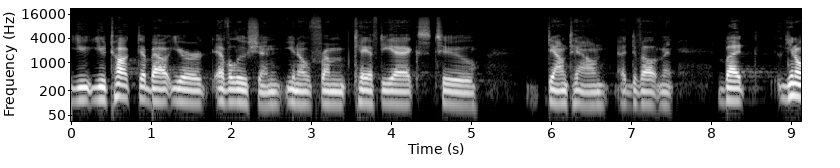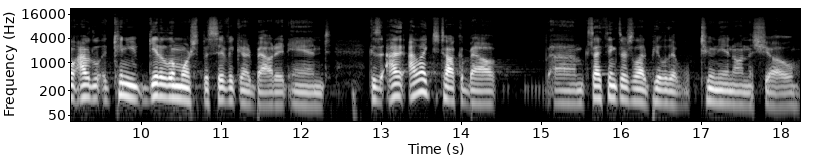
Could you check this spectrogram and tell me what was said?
you. You talked about your evolution, you know, from KFDX to downtown uh, development, but you know, I would, can you get a little more specific about it? And because I, I like to talk about because I think there's a lot of people that tune in on the show,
